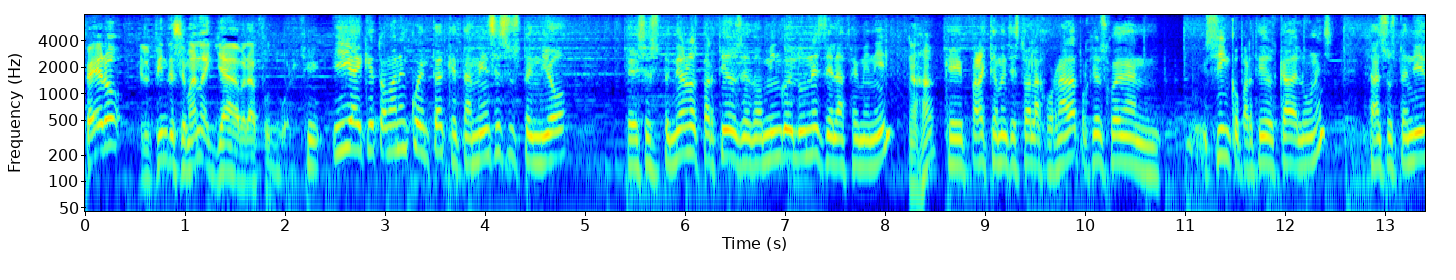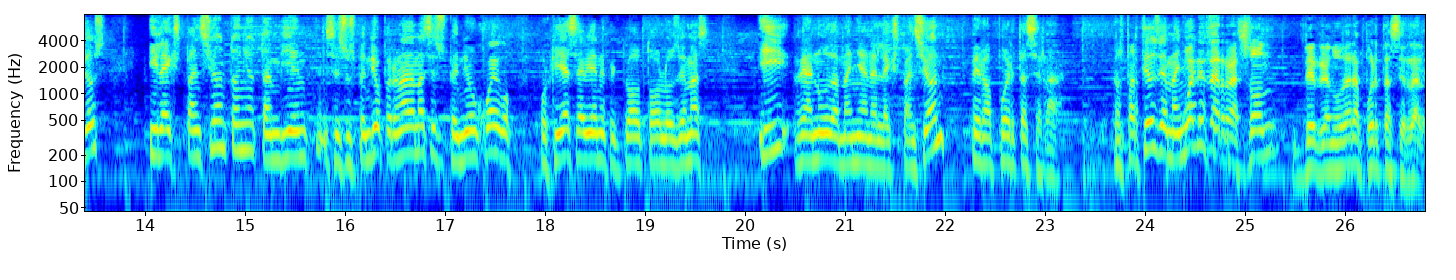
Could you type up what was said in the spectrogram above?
pero el fin de semana ya habrá fútbol. Sí, Y hay que tomar en cuenta que también se suspendió, eh, se suspendieron los partidos de domingo y lunes de la femenil, Ajá. que prácticamente es toda la jornada, porque ellos juegan cinco partidos cada lunes, están suspendidos. Y la expansión, Toño, también se suspendió, pero nada más se suspendió un juego, porque ya se habían efectuado todos los demás. Y reanuda mañana la expansión, pero a puerta cerrada. Los partidos de mañana. ¿Cuál es la razón de reanudar a puerta cerrada?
